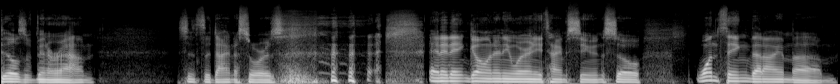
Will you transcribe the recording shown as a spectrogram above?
Bills have been around since the dinosaurs, and it ain't going anywhere anytime soon. So, one thing that I'm um,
